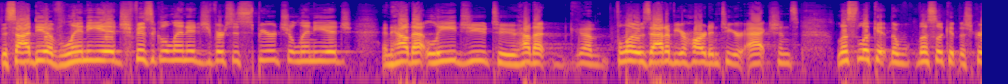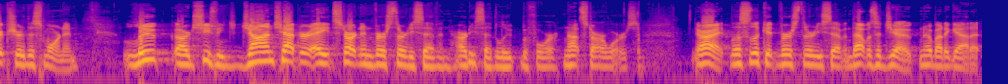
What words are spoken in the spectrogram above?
this idea of lineage, physical lineage versus spiritual lineage, and how that leads you to how that kind of flows out of your heart into your actions. Let's look at the, let's look at the scripture this morning. Luke, or excuse me, John chapter 8, starting in verse 37. I already said Luke before, not Star Wars. All right, let's look at verse 37. That was a joke. Nobody got it.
